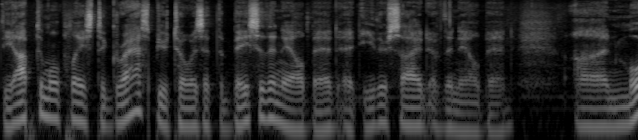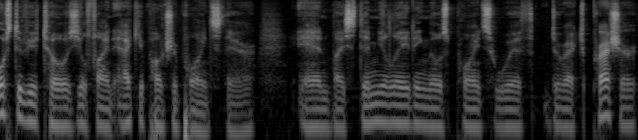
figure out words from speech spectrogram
The optimal place to grasp your toe is at the base of the nail bed at either side of the nail bed. On most of your toes, you'll find acupuncture points there. And by stimulating those points with direct pressure,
